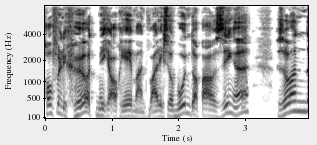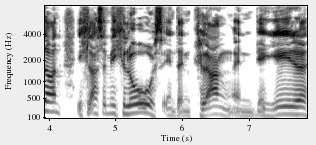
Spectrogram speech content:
hoffentlich hört mich auch jemand, weil ich so wunderbar singe, sondern ich lasse mich los in den Klang, in jede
